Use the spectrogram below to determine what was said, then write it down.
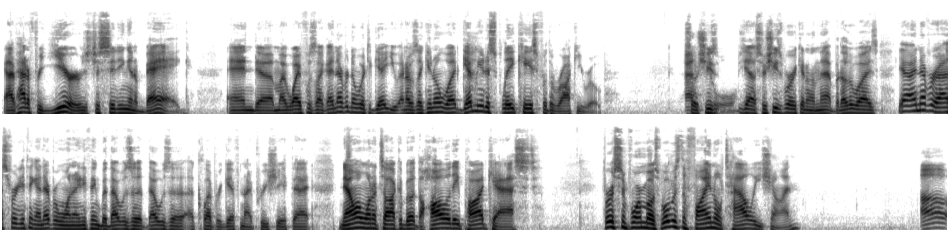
And I've had it for years, just sitting in a bag. And uh, my wife was like, "I never know what to get you," and I was like, "You know what? Get me a display case for the Rocky robe." so she's cool. yeah, so she's working on that. But otherwise, yeah, I never asked for anything. I never won anything. But that was a that was a, a clever gift, and I appreciate that. Now I want to talk about the holiday podcast. First and foremost, what was the final tally, Sean? Uh,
